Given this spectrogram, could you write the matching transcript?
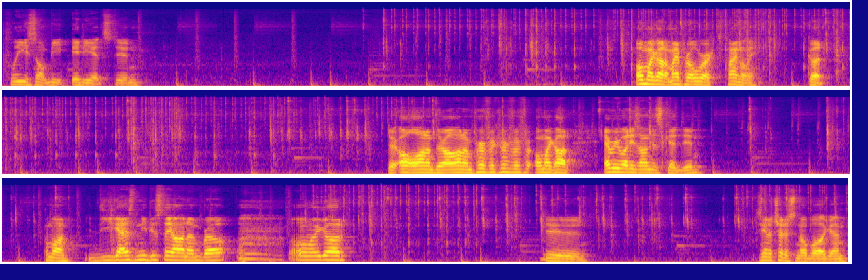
Please don't be idiots, dude. Oh my god, my pro worked, finally. Good. They're all on him, they're all on him. Perfect, perfect, perfect. Oh my god. Everybody's on this kid, dude. Come on. You guys need to stay on him, bro. Oh my god. Dude. He's gonna try to snowball again.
